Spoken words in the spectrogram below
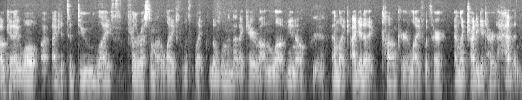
okay, well I, I get to do life for the rest of my life with like the woman that I care about and love, you know? Yeah. and like I get to conquer life with her and like try to get her to heaven,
